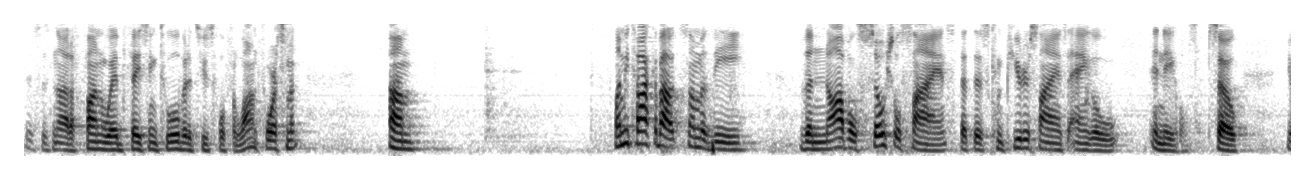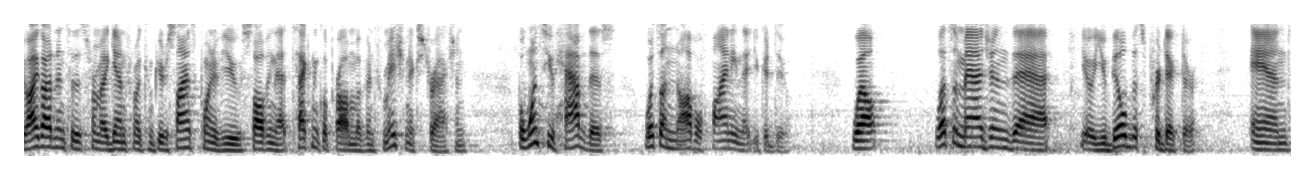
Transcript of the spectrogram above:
This is not a fun web facing tool, but it's useful for law enforcement. Um, let me talk about some of the, the novel social science that this computer science angle enables. So, you know, I got into this from, again, from a computer science point of view, solving that technical problem of information extraction. But once you have this, what's a novel finding that you could do? Well, let's imagine that you, know, you build this predictor, and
